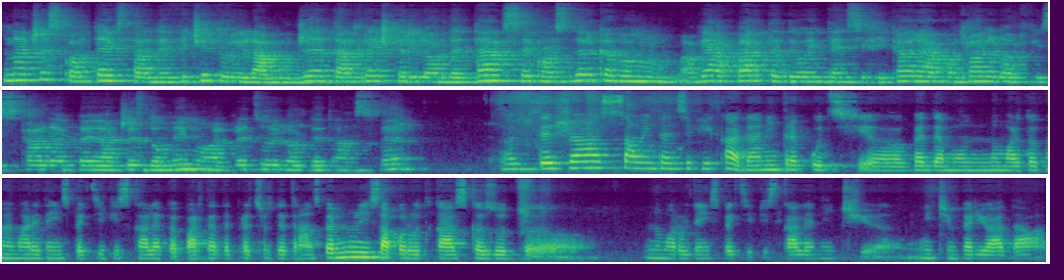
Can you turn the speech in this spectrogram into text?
În acest context al deficitului la buget, al creșterilor de taxe, consider că vom avea parte de o intensificare a controlelor fiscale pe acest domeniu al prețurilor de transfer? Deja s-au intensificat de anii trecuți. Vedem un număr tot mai mare de inspecții fiscale pe partea de prețuri de transfer. Nu ni s-a părut că a scăzut uh, numărul de inspecții fiscale nici, uh, nici în perioada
